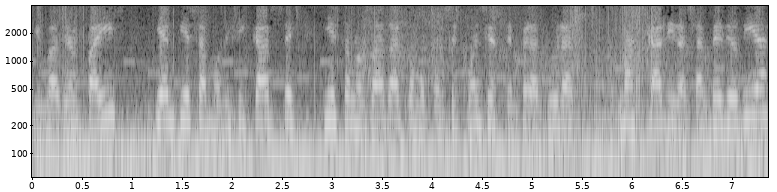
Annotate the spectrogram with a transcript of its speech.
que invadió el país ya empieza a modificarse y esto nos va a dar como consecuencias temperaturas más cálidas al mediodía,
